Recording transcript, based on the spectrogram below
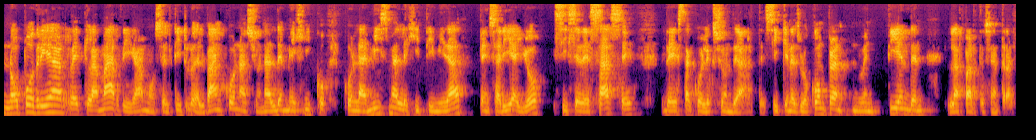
no podría reclamar, digamos, el título del Banco Nacional de México con la misma legitimidad, pensaría yo, si se deshace de esta colección de arte. Si quienes lo compran no entienden la parte central.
